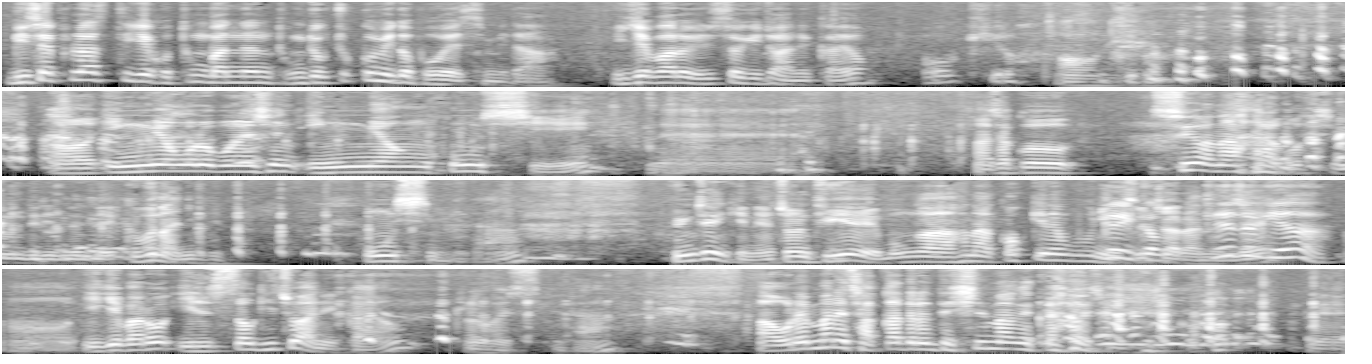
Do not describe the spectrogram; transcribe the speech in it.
미세 플라스틱에 고통받는 동족 쭈꾸미도 보호했습니다. 이게 바로 일석이조 아닐까요? 어 길어. 어, 길어. 어, 익명으로 보내신 익명홍 씨. 네. 아, 자꾸 수연아라고 하신 분들이 있는데 그분 아닙니다. 홍 씨입니다. 굉장히 기네요. 저는 뒤에 뭔가 하나 꺾이는 부분이 있을 줄 그러니까 알았는데. 계속이야. 어, 이게 바로 일석이조 아닐까요? 라고 했습니다. 아, 오랜만에 작가들한테 실망했다고 하시고 네.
